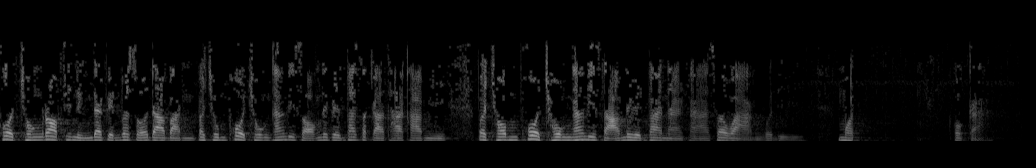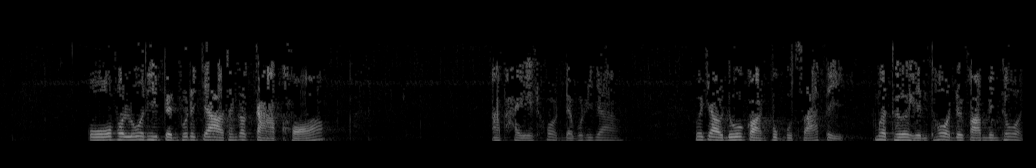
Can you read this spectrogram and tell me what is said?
โพชงรอบที่หนึ่งได้เป็นพระโสดาบัน ประชุมโพชงครั้งที่สองได้เป็นพระสกทาคามี ประชมโพชงครั้งที่สามได้เป็นพระนาคา สว่างพอดี หมดโอกาส โอ้พอรู้ที่เป็นพระเจ้า ท่านก็กราบขอ อภัยโทษแด่พระเจ้าพระเจ้าดูก่อนปุกุสาติ เมื่อเธอเห็นโทษโดยความเป็นโทษ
